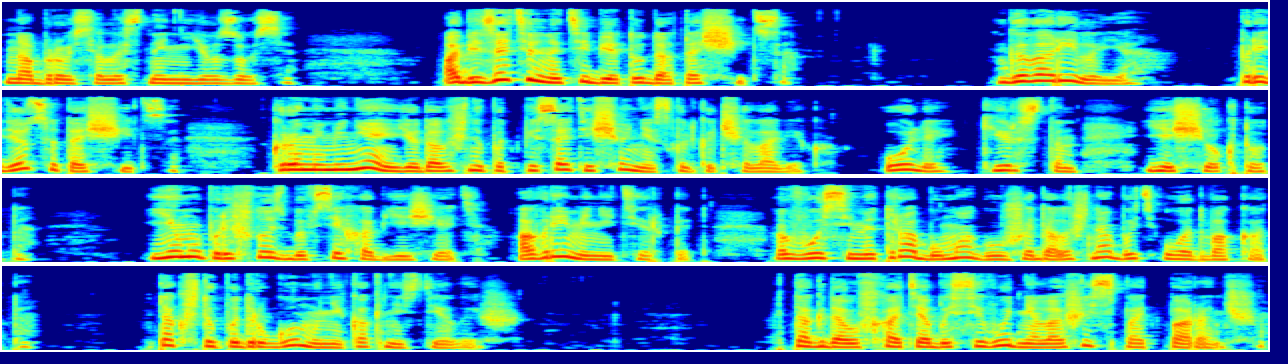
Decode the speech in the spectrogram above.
Набросилась на нее Зося. Обязательно тебе туда тащиться. Говорила я. Придется тащиться. Кроме меня ее должны подписать еще несколько человек. Оля, Кирстен, еще кто-то. Ему пришлось бы всех объезжать, а время не терпит. В восемь утра бумага уже должна быть у адвоката. Так что по-другому никак не сделаешь. Тогда уж хотя бы сегодня ложись спать пораньше.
